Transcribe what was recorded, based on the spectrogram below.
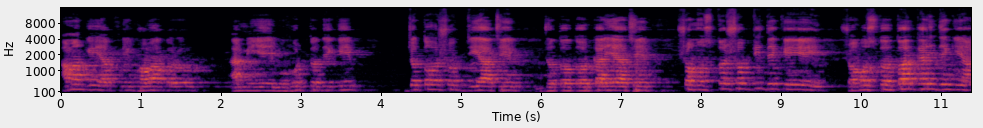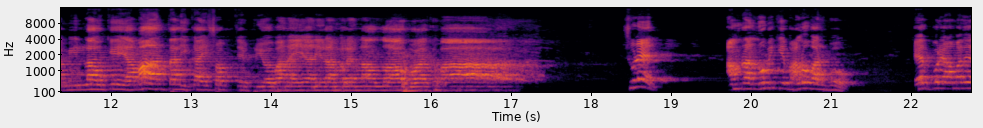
আমাকে আপনি ক্ষমা করুন। আমি এই মুহূর্ত থেকে যত সবজি আছে, যত তরকারি আছে, সমস্ত সবজি থেকে, সমস্ত তরকারি থেকে আমি লাউকে আমার তালিকায় সবচেয়ে প্রিয় বানাইয়া নিলাম। বলেন, আল্লাহু শুনেন, আমরা নবীকে ভালোবাসবো এরপরে আমাদের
